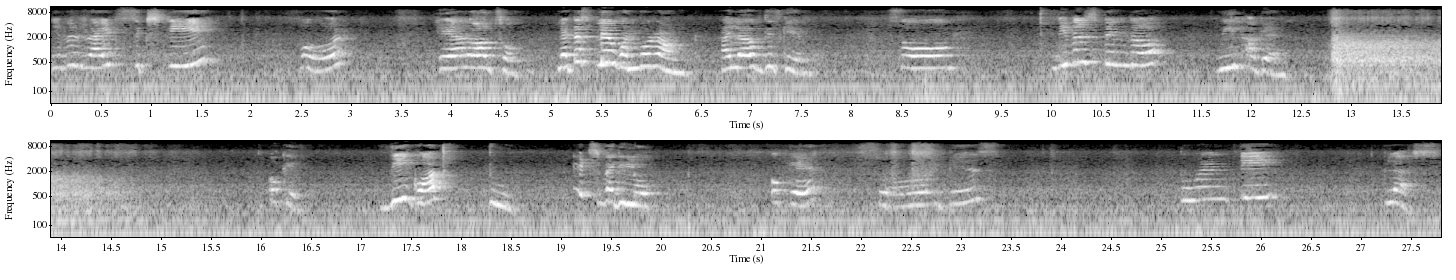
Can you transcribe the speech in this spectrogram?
we will write 64 here also. Let us play one more round. I love this game. So, we will spin the wheel again. Okay, we got 2. It's very low. Okay, so it is 20 plus.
